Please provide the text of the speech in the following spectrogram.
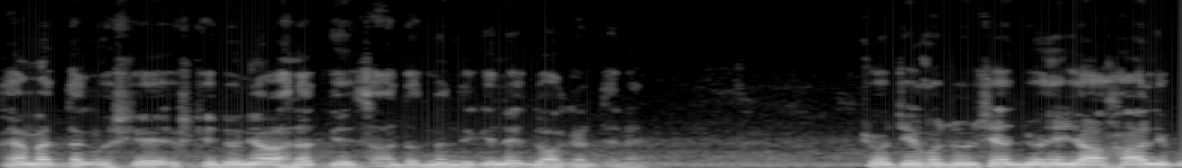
قیامت تک اس کے، اس کی دنیا حرت کی سعادت مندی کے لیے دعا کرتے رہیں۔ چوتھی خصوصیت جو ہے، یا خالق،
